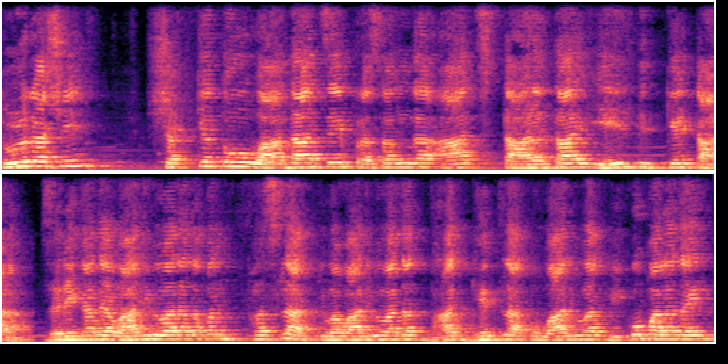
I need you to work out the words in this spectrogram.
तुळ राशी शक्यतो वादाचे प्रसंग आज टाळता येईल तितके टाळा. जर एखाद्या वादविवादात आपण फसलात किंवा वादविवादात भाग घेतला तो वादविवाद विकोपाला जाईल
